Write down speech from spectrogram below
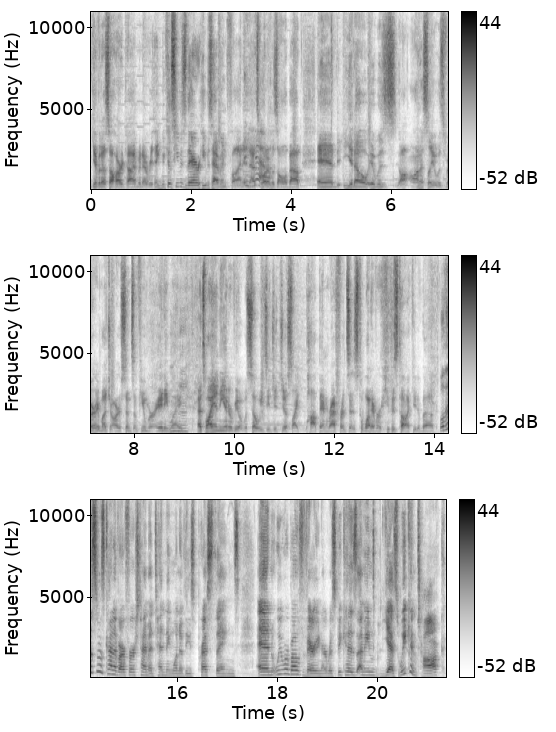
giving us a hard time and everything because he was there, he was having fun, and that's what it was all about. And you know, it was uh, honestly, it was very much our sense of humor anyway. Mm-hmm. That's why in the interview it was so easy to just like pop in references to whatever he was talking about. Well, this was kind of our first time attending one of these press things, and we were both very nervous because, I mean, yes, we can talk,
